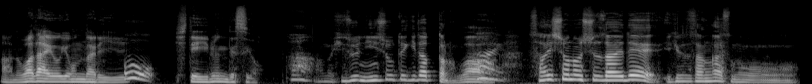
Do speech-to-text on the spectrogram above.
あの話題を呼んだりしているんですよ。はあの非常に印象的だったのは、はい。最初の取材で池田さんがその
